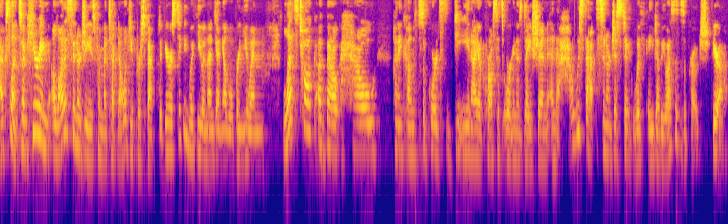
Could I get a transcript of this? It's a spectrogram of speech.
Excellent. So I'm hearing a lot of synergies from a technology perspective. Vera, sticking with you, and then Danielle will bring you in. Let's talk about how Honeycomb supports DE&I across its organization, and how is that synergistic with AWS's approach? Vera.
